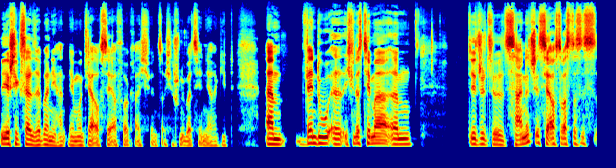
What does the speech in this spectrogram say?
ihr Schicksal selber in die Hand nehmen und ja auch sehr erfolgreich, wenn es solche schon über zehn Jahre gibt. Ähm, wenn du, äh, ich finde das Thema ähm, Digital Signage ist ja auch sowas, das ist, äh,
